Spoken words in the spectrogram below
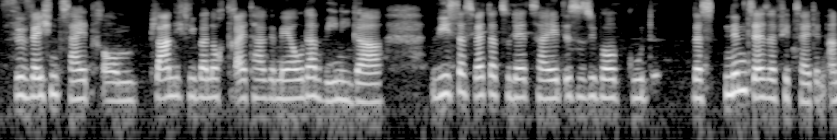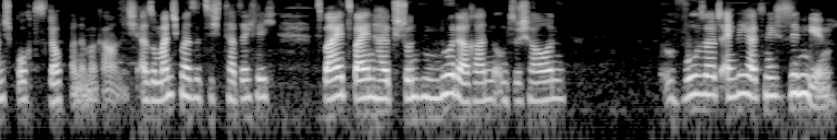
für welchen Zeitraum? Plane ich lieber noch drei Tage mehr oder weniger? Wie ist das Wetter zu der Zeit? Ist es überhaupt gut? Das nimmt sehr, sehr viel Zeit in Anspruch. Das glaubt man immer gar nicht. Also manchmal sitze ich tatsächlich zwei, zweieinhalb Stunden nur daran, um zu schauen, wo soll es eigentlich als nächstes hingehen?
